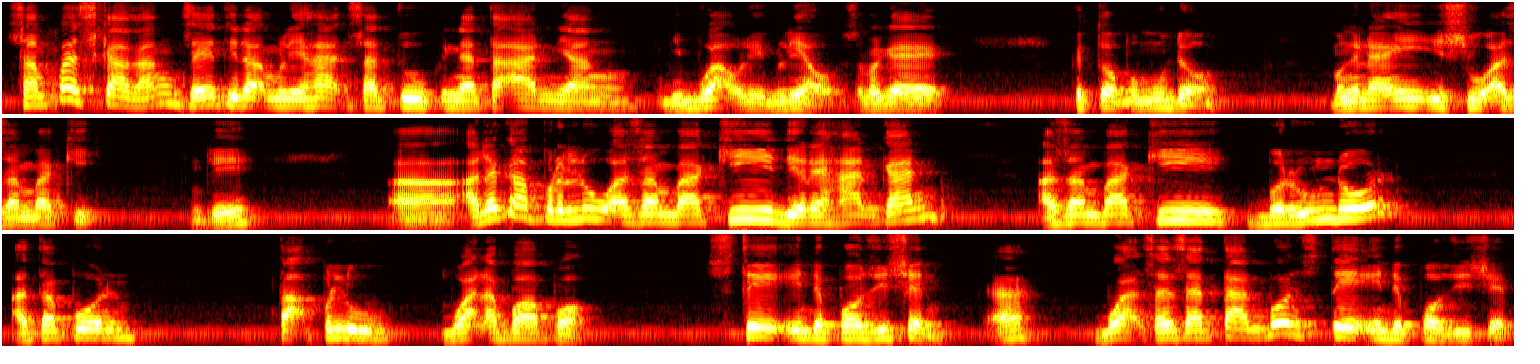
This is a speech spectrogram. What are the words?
Sampai sekarang, saya tidak melihat satu kenyataan yang dibuat oleh beliau sebagai Ketua Pemuda mengenai isu Azam Baki. Okey. Uh, adakah perlu Azam Baki direhatkan? Azam Baki berundur ataupun tak perlu buat apa-apa. Stay in the position. Ha? Buat siasatan pun stay in the position.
